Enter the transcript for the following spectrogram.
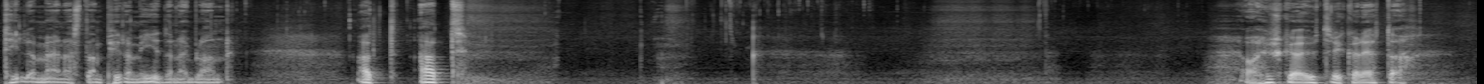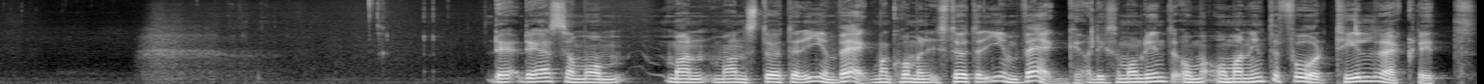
till och med nästan pyramiderna ibland. Att, att ja, hur ska jag uttrycka detta? Det, det, är som om man, man stöter i en vägg. Man kommer, stöter i en vägg. Liksom om, det inte, om, om man inte får tillräckligt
